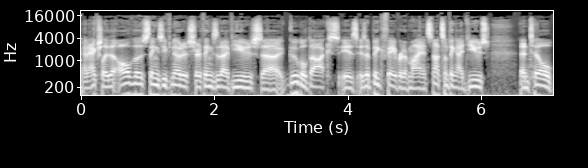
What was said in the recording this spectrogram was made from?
And actually, the, all those things you've noticed are things that I've used. Uh, Google Docs is is a big favorite of mine. It's not something I'd used until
